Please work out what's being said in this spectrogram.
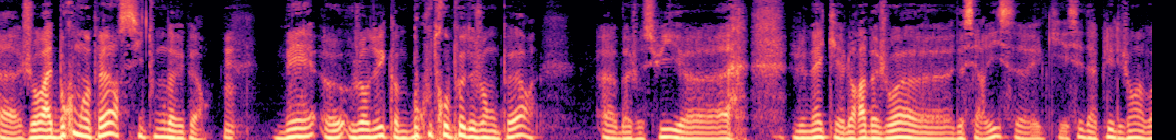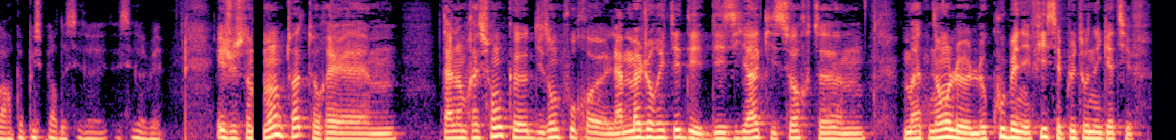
Euh, J'aurais beaucoup moins peur si tout le monde avait peur. Hmm. Mais euh, aujourd'hui, comme beaucoup trop peu de gens ont peur, euh, bah, je suis euh, le mec, le rabat-joie euh, de service qui essaie d'appeler les gens à avoir un peu plus peur de ces, de ces objets. Et justement, toi, tu aurais T'as l'impression que, disons, pour la majorité des, des IA qui sortent maintenant, le, le coût-bénéfice est plutôt négatif?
